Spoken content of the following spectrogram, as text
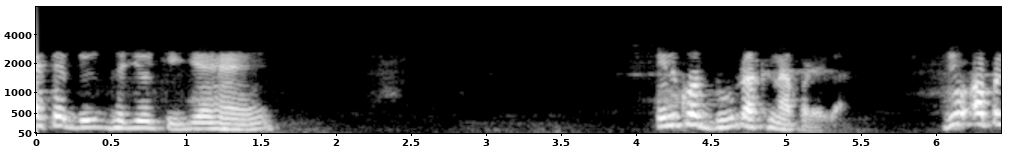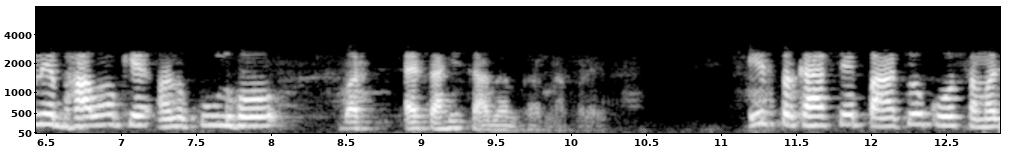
ऐसे विरुद्ध जो चीज़ें हैं, इनको दूर रखना पड़ेगा। जो अपने भावों के अनुकूल हो, बस ऐसा ही साधन करना पड़ेगा। इस प्रकार से पाँचों को समझ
